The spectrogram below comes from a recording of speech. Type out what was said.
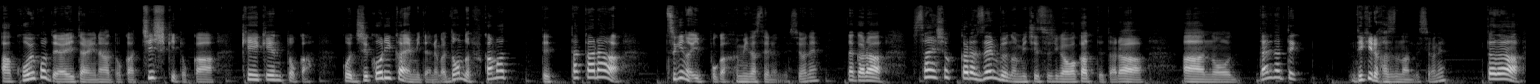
あこういうことやりたいなとか知識とか経験とかこう自己理解みたいなのがどんどん深まってったから次の一歩が踏み出せるんですよね。だから最初から全部の道筋が分かってたらあの誰だってできるはずなんですよね。ただ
